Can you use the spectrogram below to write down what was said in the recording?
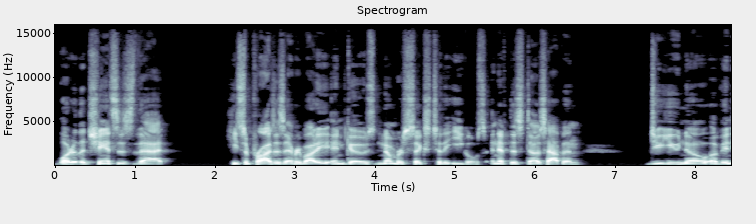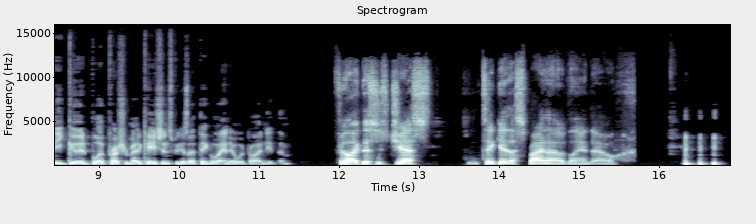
what are the chances that he surprises everybody and goes number six to the Eagles? And if this does happen, do you know of any good blood pressure medications? Because I think Lando would probably need them I feel like this is just to get a spite out of Lando.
